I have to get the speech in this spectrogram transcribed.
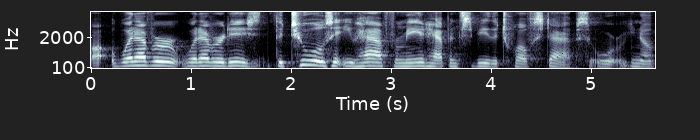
uh, whatever whatever it is. The tools that you have, for me, it happens to be the 12 steps or, you know,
